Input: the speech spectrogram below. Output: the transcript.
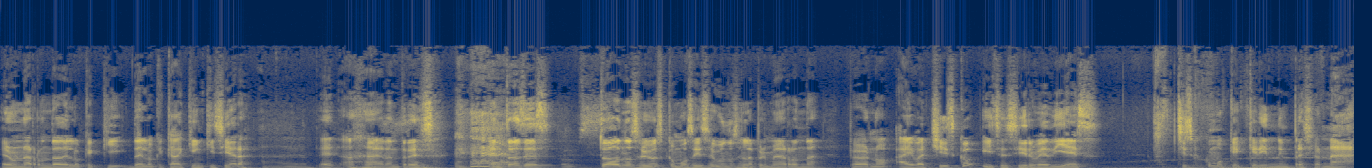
era una ronda de lo que, qui- de lo que cada quien quisiera. Eh, ajá, eran tres. Entonces, todos nos subimos como seis segundos en la primera ronda, pero no, ahí va Chisco y se sirve 10. Chisco como que queriendo impresionar,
